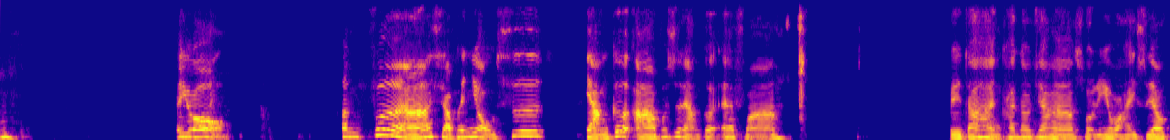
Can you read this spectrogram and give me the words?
嗯，哎呦，很分啊，小朋友是两个 R，不是两个 F 啊。北达喊看到这样啊，所以我还是要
